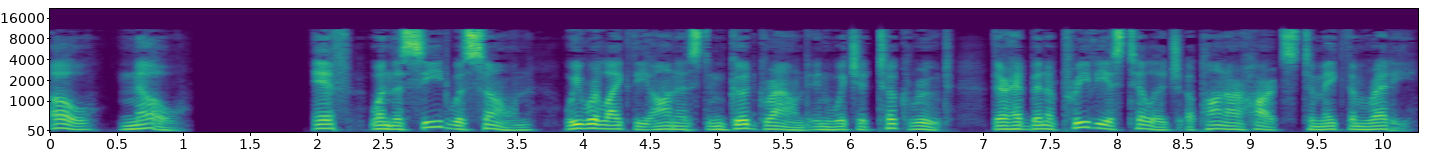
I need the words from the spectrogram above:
Oh, no. If, when the seed was sown, we were like the honest and good ground in which it took root, there had been a previous tillage upon our hearts to make them ready.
